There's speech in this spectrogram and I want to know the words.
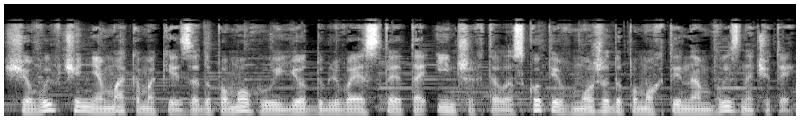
що вивчення Макамаки за допомогою JWST та інших телескопів може допомогти нам визначити,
